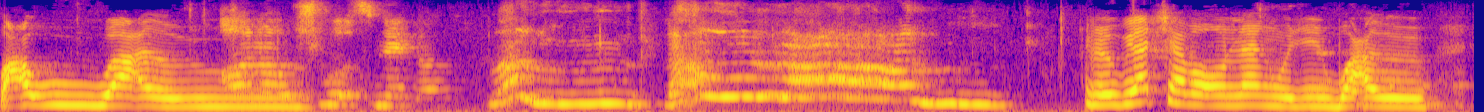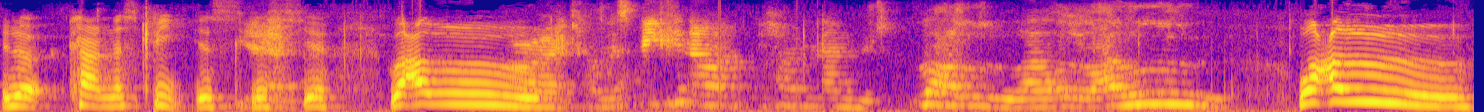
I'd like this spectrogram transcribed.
Wow, wow. Arnold Schwarzenegger. No, we actually have our own language. in Wow. Look, Karen, let's speak this. Yeah. This, yeah. Wow. Alright, come on, speak in our home language. Wow. Wow. Wow. You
